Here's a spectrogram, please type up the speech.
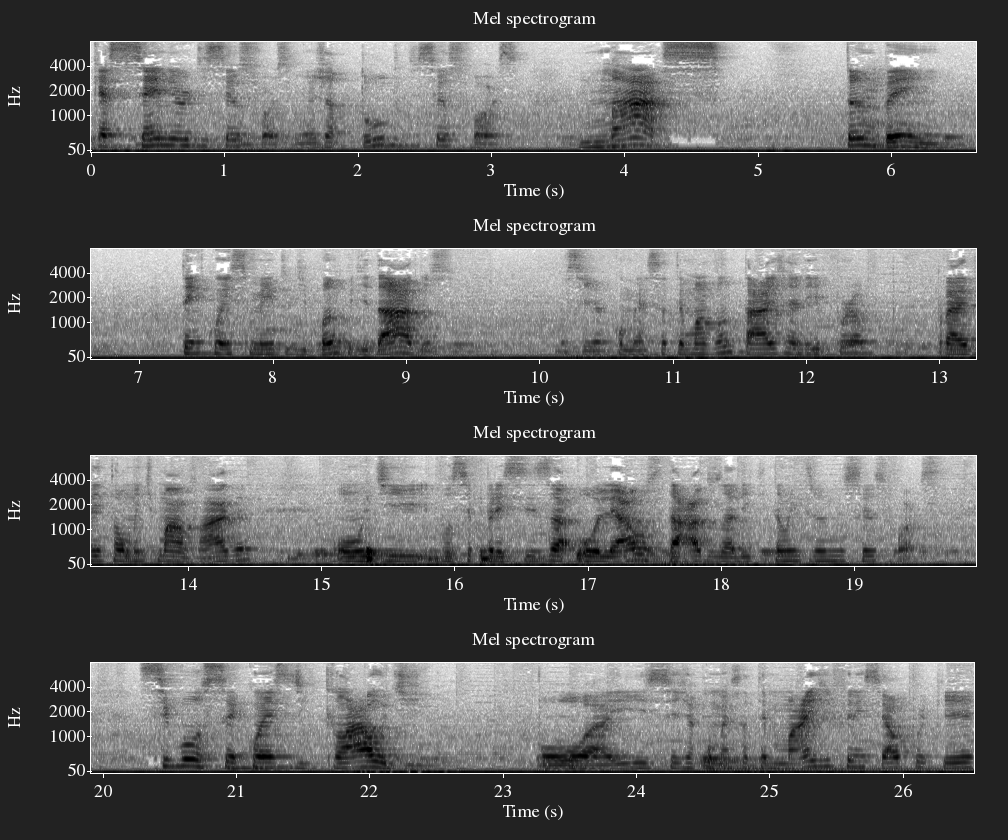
que é sênior de Salesforce, manja tudo de Salesforce, mas também tem conhecimento de banco de dados, você já começa a ter uma vantagem ali para eventualmente uma vaga onde você precisa olhar os dados ali que estão entrando no Salesforce. Se você conhece de cloud, pô, aí você já começa a ter mais diferencial porque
